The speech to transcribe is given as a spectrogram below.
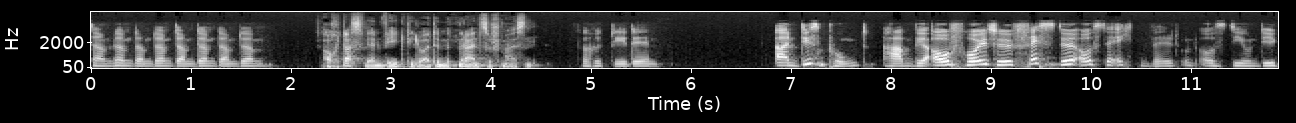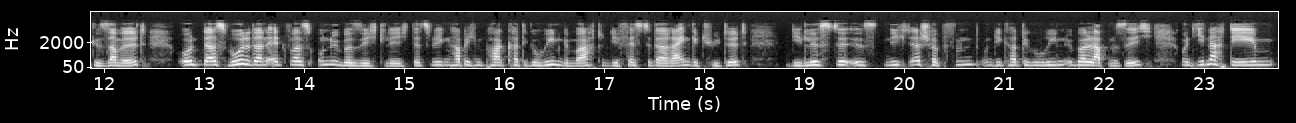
Dum, dum, dum, dum, dum, dum, dum. Auch das wäre ein Weg, die Leute mitten reinzuschmeißen. Verrückte Ideen. An diesem Punkt haben wir auf heute Feste aus der echten Welt und aus D&D gesammelt und das wurde dann etwas unübersichtlich. Deswegen habe ich ein paar Kategorien gemacht und die Feste da reingetütet. Die Liste ist nicht erschöpfend und die Kategorien überlappen sich und je nachdem,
